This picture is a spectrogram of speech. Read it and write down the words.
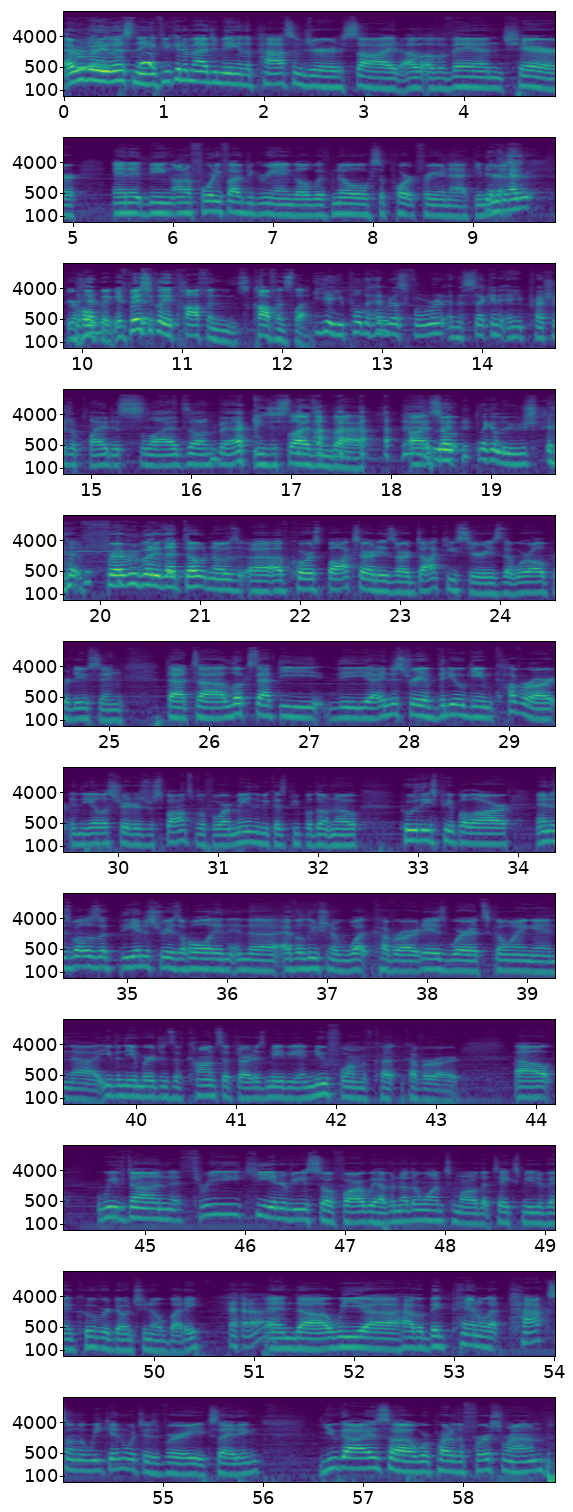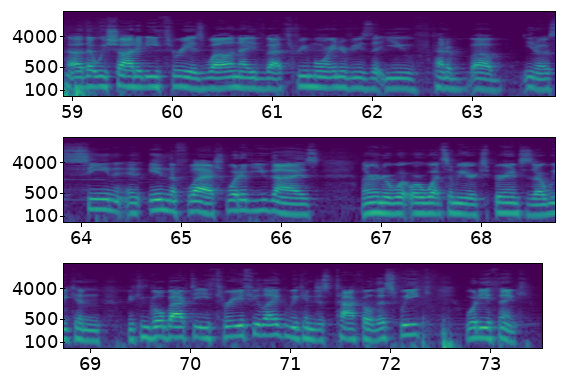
Everybody listening, if you can imagine being in the passenger side of, of a van chair and it being on a 45 degree angle with no support for your neck, and Yeah, you're just head- you're the head- hoping it's basically a coffin coffin sled. Yeah, you pull the headrest forward, and the second any pressure is applied, it just slides on back. He just slides on back. Uh, so like, like a luge. for everybody that don't know, uh, of course, Box Art is our docu series that we're all producing that uh, looks at the the uh, industry of video game cover art and the illustrators responsible for it, mainly because people don't know who these people are, and as well as the- the industry as a whole in, in the evolution of what cover art is, where it's going, and uh, even the emergence of concept art as maybe a new form of co- cover art. Uh, we've done three key interviews so far. We have another one tomorrow that takes me to Vancouver, don't you know, buddy? and uh, we uh, have a big panel at PAX on the weekend, which is very exciting. You guys uh, were part of the first round uh, that we shot at E3 as well. Now you've got three more interviews that you've kind of uh, you know seen in, in the flesh. What have you guys learned, or what, or what some of your experiences are? We can we can go back to E3 if you like. We can just tackle this week. What do you think?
